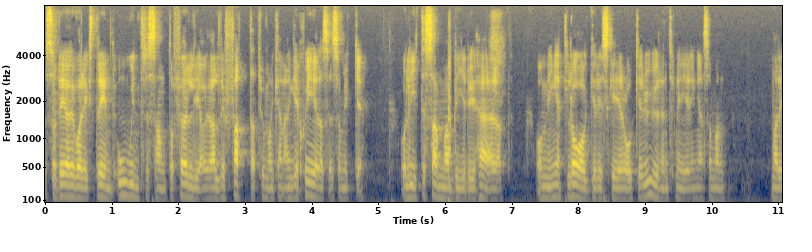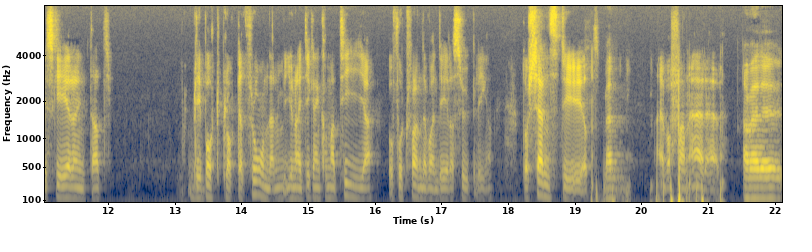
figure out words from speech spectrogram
Så det har ju varit extremt ointressant att följa och jag har aldrig fattat hur man kan engagera sig så mycket. Och lite samma blir det ju här att om inget lag riskerar att åka ur en turnering, alltså man, man riskerar inte att bli bortplockat från den. United kan komma tia och fortfarande vara en del av superligan. Då känns det ju att, Men nej vad fan är det här? Ja, men det är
